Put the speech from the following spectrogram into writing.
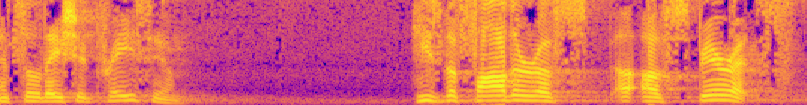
And so they should praise Him. He's the Father of, of spirits,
